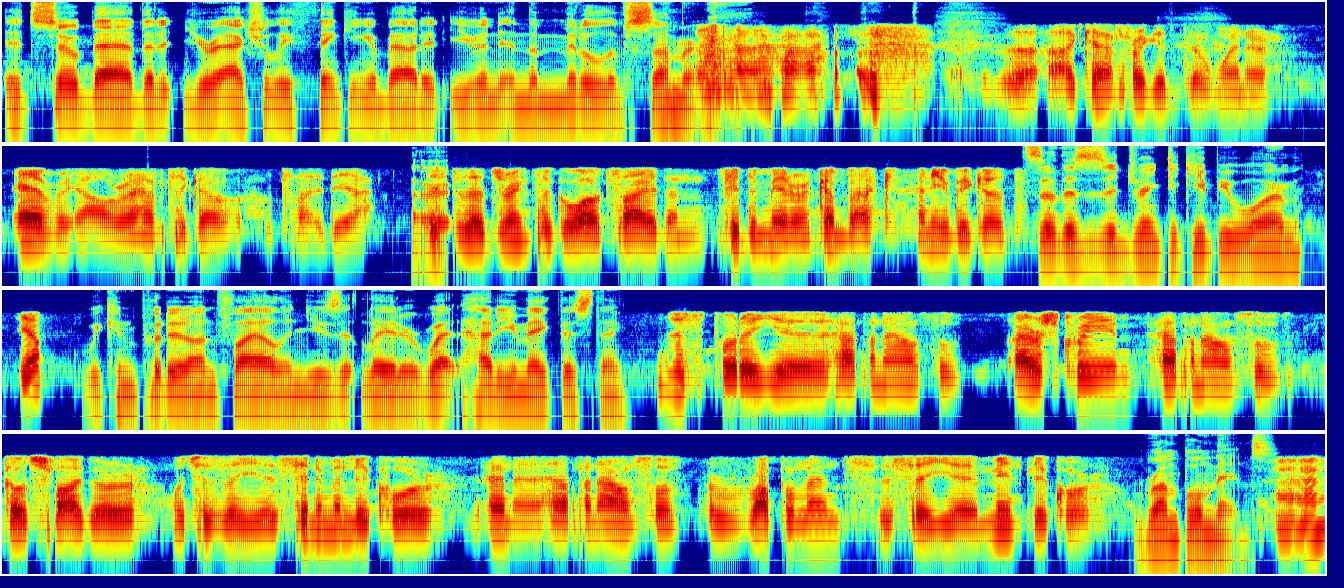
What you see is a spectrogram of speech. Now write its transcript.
It's so bad that you're actually thinking about it even in the middle of summer. I can't forget the winter. Every hour I have to go outside, yeah. All this right. is a drink to go outside and feed the meter and come back, and you'll be good. so this is a drink to keep you warm? Yep. We can put it on file and use it later. What? How do you make this thing? Just put a uh, half an ounce of Irish cream, half an ounce of Goldschlager, which is a uh, cinnamon liqueur, and a half an ounce of Ruppelmint, it's a uh, mint liqueur. Rumplemint. Mm-hmm.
